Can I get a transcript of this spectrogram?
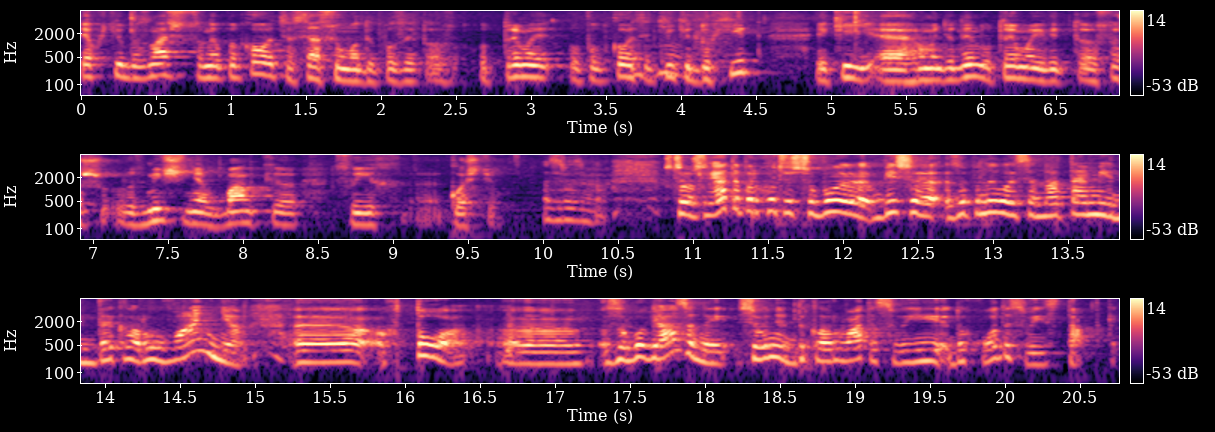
я хотів би зазначити, що не оподатковується вся сума депозиту, отримує оподатковується тільки дохід, який е, громадянин отримує від розміщення в банк своїх коштів. Зрозуміло. Що ж, я тепер хочу, щоб ви більше зупинилися на темі декларування. Е, хто е, зобов'язаний сьогодні декларувати свої доходи, свої статки?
